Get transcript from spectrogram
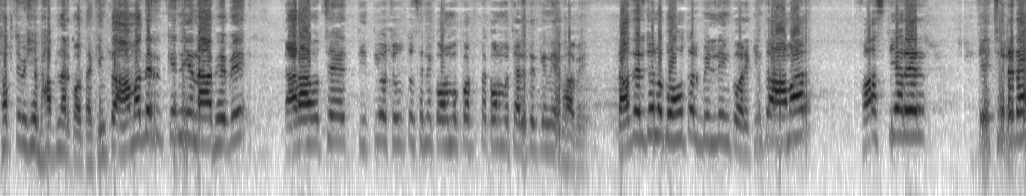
সবচেয়ে বেশি ভাবনার কথা। কিন্তু আমাদেরকে নিয়ে না ভেবে তারা হচ্ছে তৃতীয়, চতুর্থ শ্রেণি কর্মকর্তা, কর্মচারীদেরকে নিয়ে ভাবে। তাদের জন্য বহুতল বিল্ডিং করে, কিন্তু আমার ফার্স্ট ইয়ারের যে ছেলেটা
